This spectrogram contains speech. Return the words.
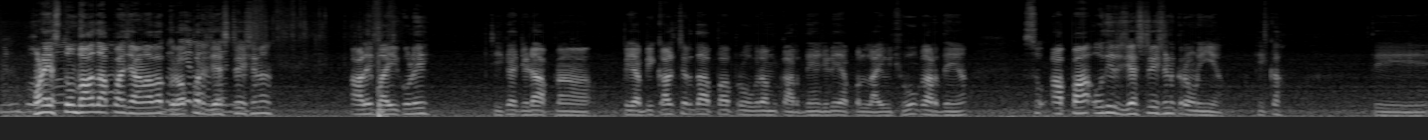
ਮੈਨੂੰ ਬਹੁਤ ਹੁਣ ਇਸ ਤੋਂ ਬਾਅਦ ਆਪਾਂ ਜਾਣਾ ਵਾ ਗਰੁੱਪ ਰਜਿਸਟ੍ਰੇਸ਼ਨ ਵਾਲੇ ਬਾਈ ਕੋਲੇ। ਠੀਕ ਆ? ਜਿਹੜਾ ਆਪਣਾ ਪੰਜਾਬੀ ਕਲਚਰ ਦਾ ਆਪਾਂ ਪ੍ਰੋਗਰਾਮ ਕਰਦੇ ਆ ਜਿਹੜੇ ਆਪਾਂ ਲਾਈਵ ਸ਼ੋਅ ਕਰਦੇ ਆ। ਸੋ ਆਪਾਂ ਉਹਦੀ ਰਜਿਸਟ੍ਰੇਸ਼ਨ ਕਰਾਉਣੀ ਆ। ਠੀਕ ਆ? ਤੇ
